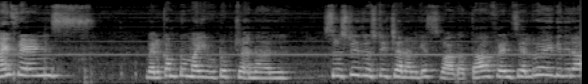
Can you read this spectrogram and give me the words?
Hi friends welcome to my YouTube channel Srishti Drishti ಚಾನಲ್ಗೆ ಸ್ವಾಗತ. ಫ್ರೆಂಡ್ಸ್ ಎಲ್ಲರೂ ಹೇಗಿದ್ದೀರಾ?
